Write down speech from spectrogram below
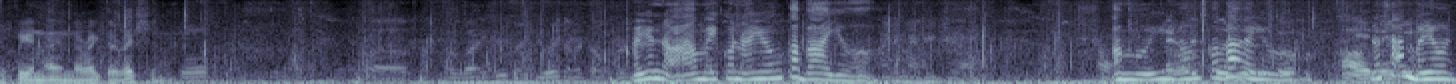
if we're not in the right direction. Ayun, naamoy ko na ah, yung kabayo. Amoy ng kabayo. Nasaan ba yun?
